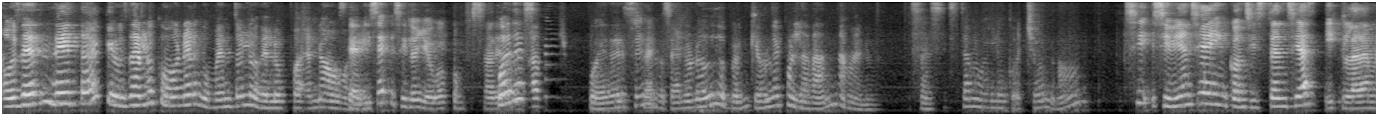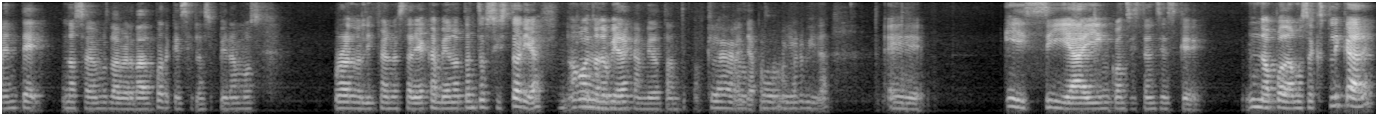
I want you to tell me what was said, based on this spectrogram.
o sea, es neta que usarlo como un argumento lo de lo... No, se dice que sí lo llegó a confesar. Puede ser, puede ser, o sea, no lo dudo, pero ¿qué onda con la banda, mano? O sea, sí está muy locochón, ¿no? Sí, si bien sí hay inconsistencias y claramente no sabemos la verdad porque si la supiéramos, Ronald y no estaría cambiando tanto su historia, ¿no? No lo hubiera cambiado tanto porque claro, ya pasó mejor vida. Eh, y sí hay inconsistencias que no podamos explicar,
